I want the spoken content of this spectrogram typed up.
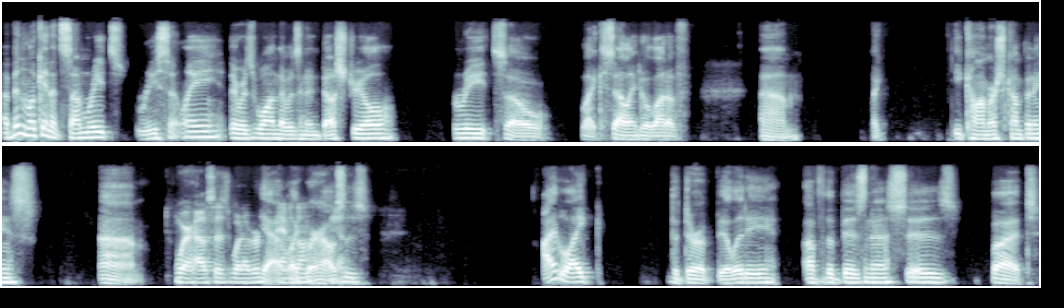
I've been looking at some REITs recently. There was one that was an industrial REIT, so like selling to a lot of um, like e-commerce companies. Um, Warehouses, whatever. yeah, Amazon? like warehouses. I like the durability of the businesses, but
